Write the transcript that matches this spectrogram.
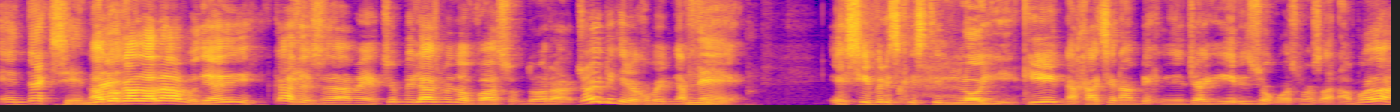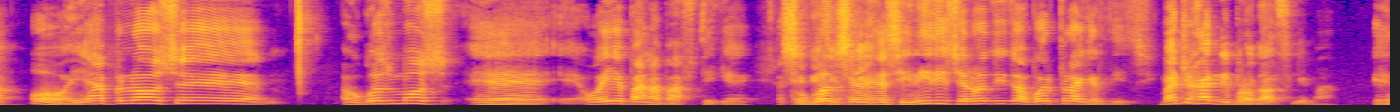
Ε, εντάξει, Να το καταλάβω, δηλαδή. Κάθεσαι να με, και μιλάς με τον Βάσον τώρα. Και όχι επειδή έχουμε μια Ναι. φίλη. Εσύ βρίσκεις τη λογική να χάσει ένα παιχνίδι και να γυρίζει ο κόσμος ανάποδα; Όχι, απλώς ο κόσμος ε, όχι επαναπαύτηκε. Ο Συνήθισε. κόσμος, ε, συνήθισε ότι το Αποέλ πρέπει να κερδίσει. Μα και χάνει πρωτάθλημα. Ε, ναι,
